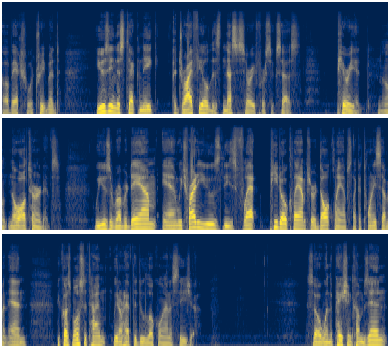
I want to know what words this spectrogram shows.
of actual treatment. Using this technique, a dry field is necessary for success. Period. No, no alternatives. We use a rubber dam and we try to use these flat pedo clamps or adult clamps like a 27N because most of the time we don't have to do local anesthesia. So when the patient comes in,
